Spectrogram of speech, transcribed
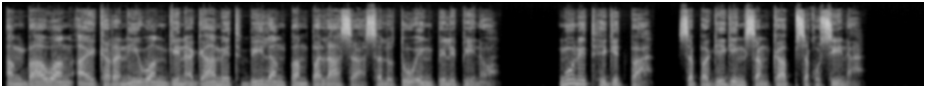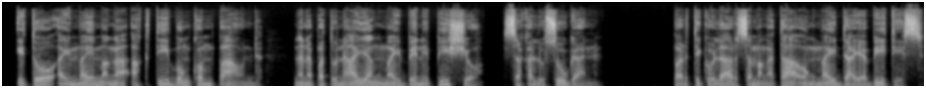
Ang bawang ay karaniwang ginagamit bilang pampalasa sa lutuing Pilipino. Ngunit higit pa, sa pagiging sangkap sa kusina. Ito ay may mga aktibong compound na napatunayang may benepisyo sa kalusugan partikular sa mga taong may diabetes.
